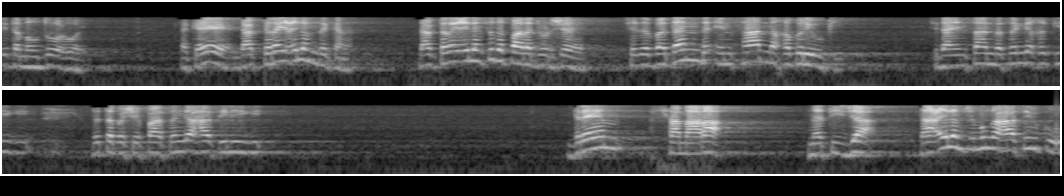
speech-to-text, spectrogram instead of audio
دې ته موضوع وای لکه ډاکټرای علم د کنه ډاکټرای علم څه د پاره جوړ شوی چې د بدن د انسان نه خبرې وکي چې دا انسان به څنګه خکېږي د تب شفا څنګه حاصلېږي دریم ثمره نتیجه دا علم چې موږ حاصل کو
